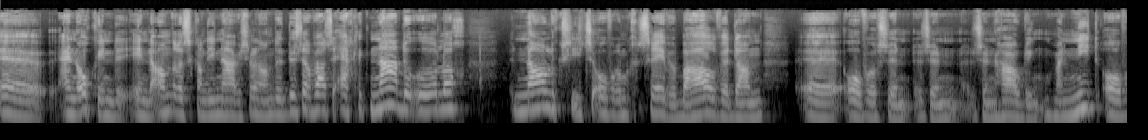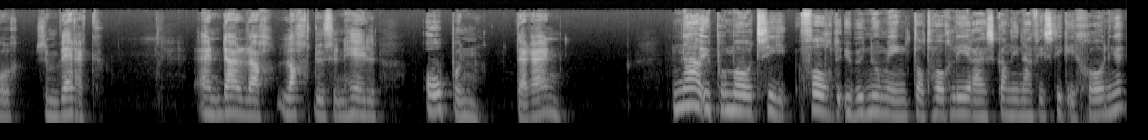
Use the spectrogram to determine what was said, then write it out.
Uh, en ook in de, in de andere Scandinavische landen. Dus er was eigenlijk na de oorlog nauwelijks iets over hem geschreven. Behalve dan uh, over zijn, zijn, zijn houding, maar niet over zijn werk. En daar lag, lag dus een heel open terrein. Na uw promotie volgde uw benoeming tot hoogleraar Scandinavistiek in Groningen.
